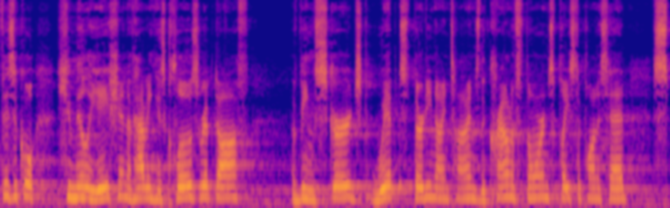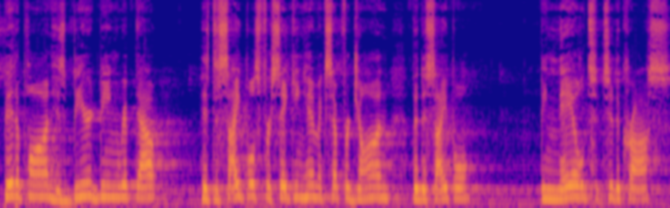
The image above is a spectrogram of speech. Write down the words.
physical humiliation of having his clothes ripped off, of being scourged, whipped 39 times, the crown of thorns placed upon his head, spit upon, his beard being ripped out, his disciples forsaking him, except for John, the disciple, being nailed to the cross,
